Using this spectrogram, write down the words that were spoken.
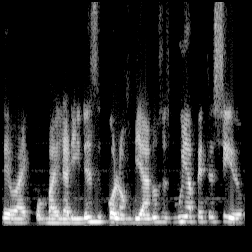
de, con bailarines colombianos es muy apetecido.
